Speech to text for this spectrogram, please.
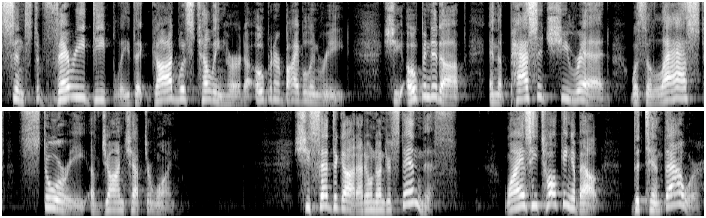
sensed very deeply that God was telling her to open her Bible and read. She opened it up, and the passage she read was the last story of John chapter 1. She said to God, I don't understand this. Why is he talking about the 10th hour?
